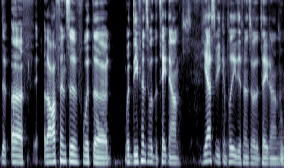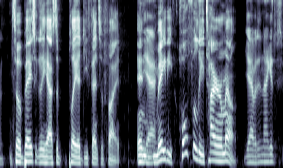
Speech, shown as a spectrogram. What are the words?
the uh f- offensive with the with defensive with the takedowns. He has to be completely defensive with the takedowns. Man. So basically, he has to play a defensive fight and Yeah. maybe, hopefully, tire him out. Yeah, but then that gets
